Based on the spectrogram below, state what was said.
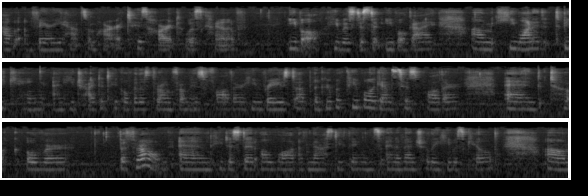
have a very handsome heart. His heart was kind of evil. He was just an evil guy. Um, he wanted to be king and he tried to take over the throne from his father. He raised up a group of people against his father and took over the throne and he just did a lot of nasty things and eventually he was killed um,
